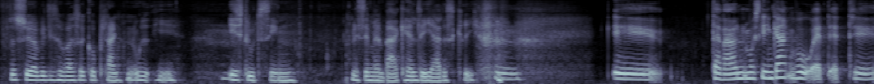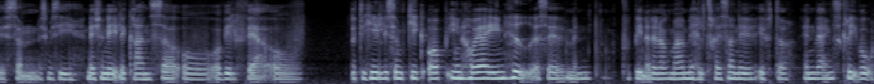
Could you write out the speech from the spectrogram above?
forsøger vi ligesom også at gå planken ud i, i slutscenen. Hvis simpelthen bare kalde det hjerteskrig. Mm. Øh, der var måske en gang, hvor at, at øh, sådan, hvad skal man sige, nationale grænser og, og velfærd og at det hele ligesom gik op i en højere enhed. Altså, man forbinder det nok meget med 50'erne efter 2. verdenskrig, hvor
